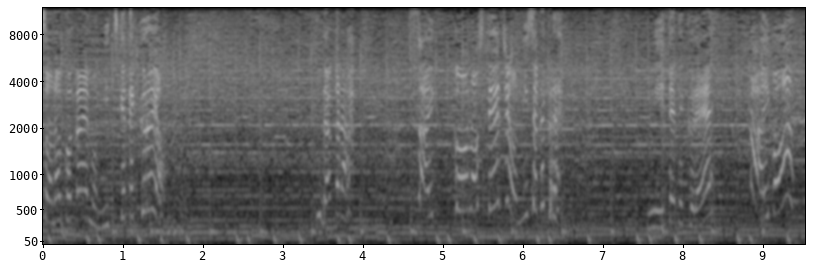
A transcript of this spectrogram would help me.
その答えも見つけてくるよ。だから最高のステージを見せてくれ。見ててくれ相棒。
